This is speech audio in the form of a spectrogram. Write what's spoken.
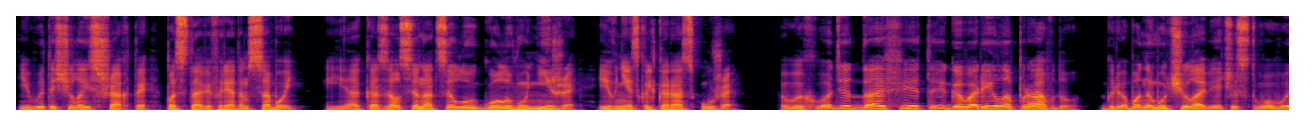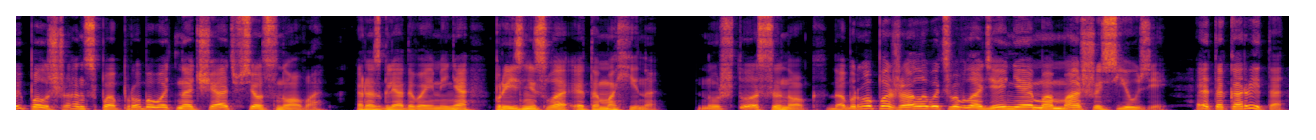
и вытащила из шахты, поставив рядом с собой. Я оказался на целую голову ниже и в несколько раз уже. «Выходит, Даффи, ты говорила правду. Гребаному человечеству выпал шанс попробовать начать все снова», разглядывая меня, произнесла эта махина. «Ну что, сынок, добро пожаловать во владение мамаши Сьюзи. Это корыто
